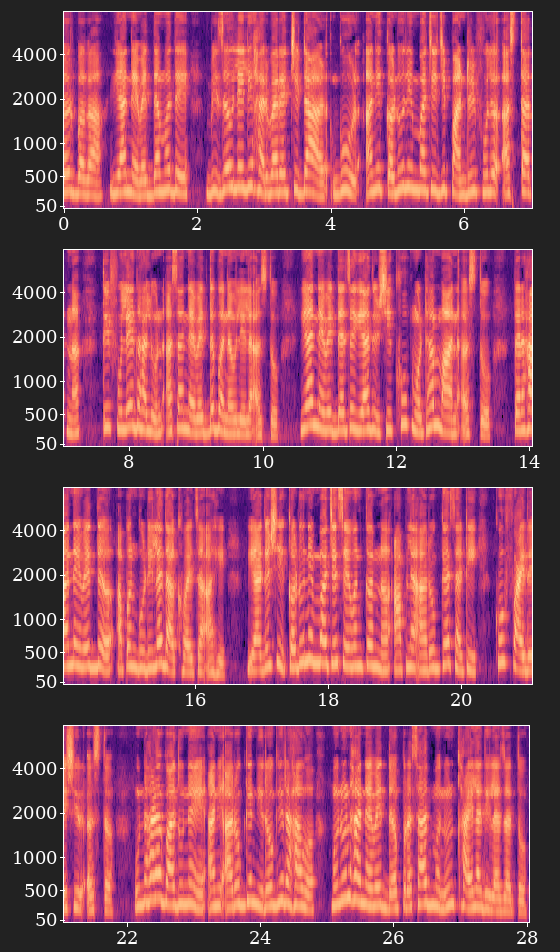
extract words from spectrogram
तर बघा या नैवेद्यामध्ये भिजवलेली हरभऱ्याची डाळ गूळ आणि कडुलिंबाची जी पांढरी फुलं असतात ना ती फुले घालून असा नैवेद्य बनवलेला असतो. या नैवेद्याचा या दिवशी खूप मोठा मान असतो. तर हा नैवेद्य आपण गुढीला दाखवायचा आहे. या दिवशी कडुनिंबाचे सेवन करणं आपल्या आरोग्यासाठी खूप फायदेशीर असतं. उन्हाळा बाधू नये आणि आरोग्य निरोगी राहावं म्हणून हा नैवेद्य प्रसाद म्हणून खायला दिला जातो.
